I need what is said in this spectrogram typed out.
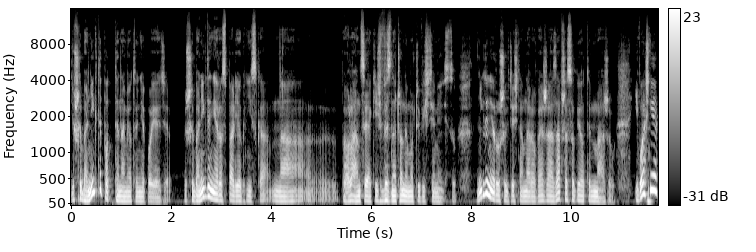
już chyba nigdy pod te namioty nie pojedzie. Już chyba nigdy nie rozpali ogniska na e, polance jakimś wyznaczonym oczywiście miejscu. Nigdy nie ruszy gdzieś tam na rowerze, a zawsze sobie o tym marzył. I właśnie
